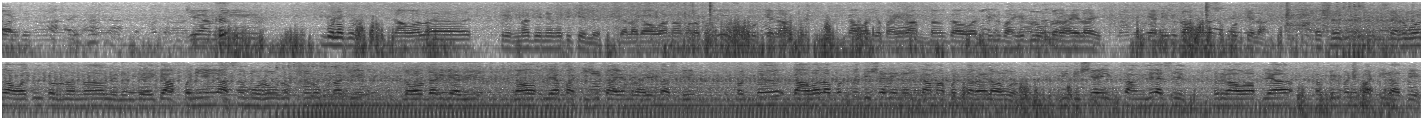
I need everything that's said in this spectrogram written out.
वाटते. जे आम्ही बोला बोला. गावाला प्रेरणा देण्यासाठी केलं. त्याला गावानं आम्हाला भरपूर सपोर्ट केला. गावाच्या बाहेर आमच्या गावातील बाहेर लोक राहायला आहेत. त्यांनी सुद्धा आम्हाला सपोर्ट केला. तसेच सर्व गावातील तरुणांना विनंती आहे की आपण हे असं मोरो वृक्षरोपणाची जबाबदारी घ्यावी. गाव आपल्या पाठीशी कायम राहत असते. फक्त गावाला फक्त दिशा देण्याचं काम आपण करायला हवं. ती दिशा एक चांगली असेल तर गाव आपल्या खंबीरपणे पाठी राहते.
